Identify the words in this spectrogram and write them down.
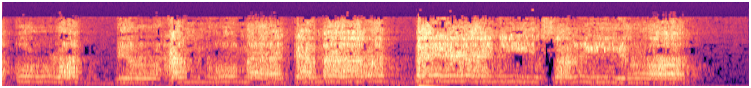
وقل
